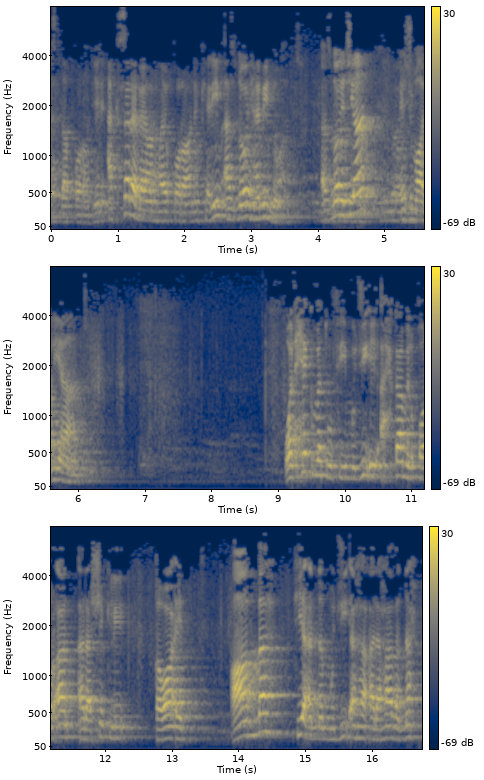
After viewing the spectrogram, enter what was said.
هست در قرآن. یعنی اکثر بیان های قرآن کریم از نوع همین نوع هست. از نوع چی اجمالی هست. والحكمة في مجيء أحكام القرآن على شكل قواعد عامة هي أن مجيئها على هذا النحو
